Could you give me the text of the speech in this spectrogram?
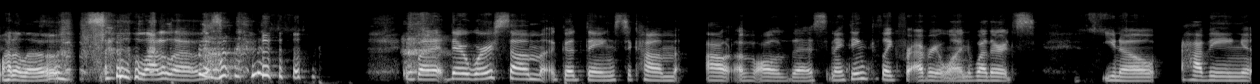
a lot of lows? a lot of lows. but there were some good things to come out of all of this. And I think like for everyone, whether it's, you know, having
